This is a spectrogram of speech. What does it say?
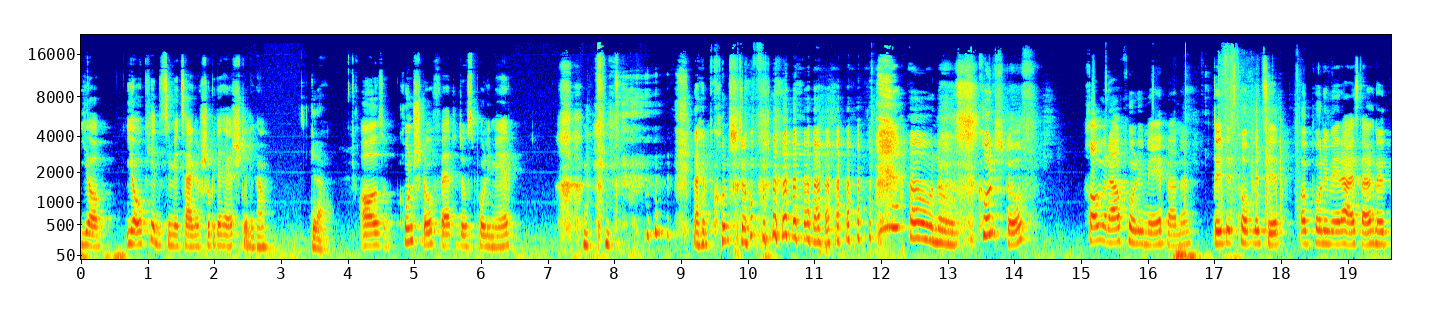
Ja, ja okay, dann sind wir jetzt eigentlich schon bei der Herstellung. ja. Genau. Also, Kunststoff werden aus Polymer. Nein, Kunststoff. oh no. Kunststoff kann man auch Polymer nennen. Dort jetzt kompliziert. Aber Polymer heisst eigentlich nicht,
